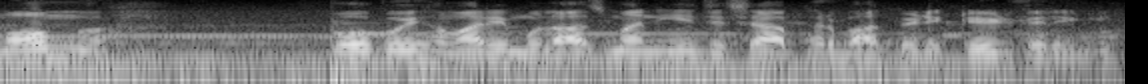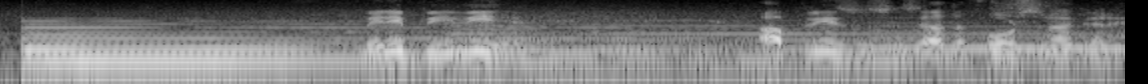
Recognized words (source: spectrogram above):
मॉम वो कोई हमारी मुलाजमा नहीं है जिसे आप हर बात पे डिक्टेट करेंगी। मेरी बीवी है। आप प्लीज़ उसे ज़्यादा फोर्स ना करें।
